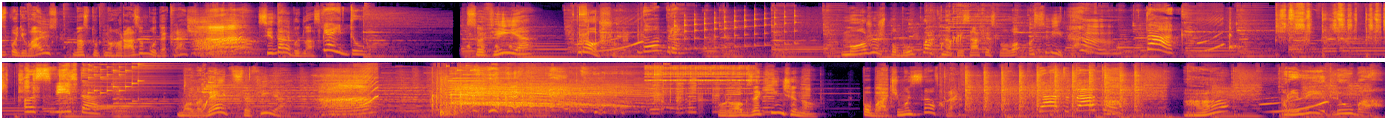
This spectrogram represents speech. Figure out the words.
Сподіваюсь, наступного разу буде краще. Сідай, будь ласка. Я йду. Софія, прошу, Добре. можеш по буквах написати слово освіта. Хм, так. Освіта. Молодець, Софія. Урок закінчено. Побачимось завтра. Тату, тату. А? Привіт, Люба.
